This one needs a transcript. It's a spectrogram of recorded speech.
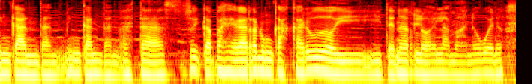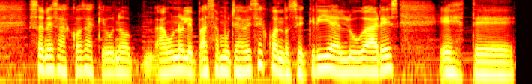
me encantan, me encantan. Hasta soy capaz de agarrar un cascarudo y, tenerlo en la mano. Bueno, son esas cosas que uno, a uno le pasa muchas veces cuando se cría en lugares este,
